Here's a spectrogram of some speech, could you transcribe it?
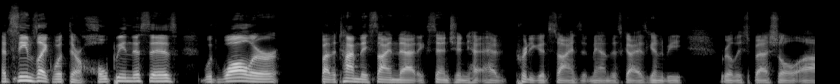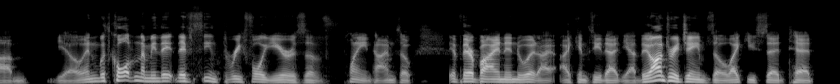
that seems like what they're hoping this is. With Waller, by the time they signed that extension, had pretty good signs that man, this guy is going to be really special. Um, you know, and with Kolton, I mean, they, they've seen three full years of playing time. So if they're buying into it, I, I can see that. Yeah. The Andre James, though, like you said, Ted,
